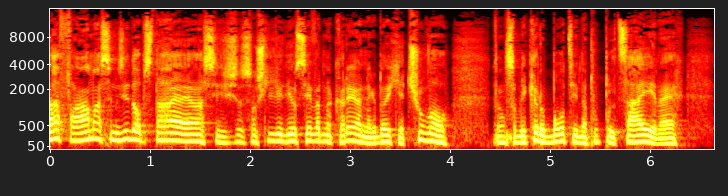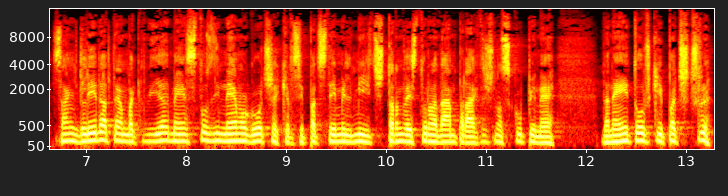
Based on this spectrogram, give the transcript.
ta fama se mi zdi, da obstaja. Ja, si, so šli ljudje v Severno Korejo, nekdo jih je čuval, tam so bili kar roboti na pupulcaji. Sam gledate, ampak ja, meni se to zdi nemogoče, ker si pač s temi ljudmi 24 ur na dan praktično skupine. Da na eni točki pač uh,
